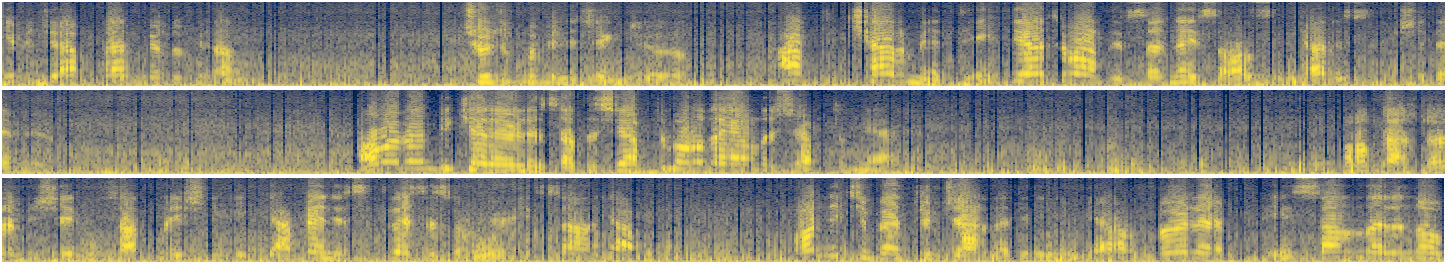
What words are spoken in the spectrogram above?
gibi cevap vermiyordu falan. Çocuk mu binecek diyorum. Artık kar mı etti? İhtiyacı vardıysa neyse alsın kar etsin bir şey demiyorum. Ama ben bir kere öyle satış yaptım onu da yanlış yaptım yani. Ondan sonra bir şey satma işini git ya beni strese sokuyor insan ya. Onun için ben tüccar da değilim ya. Böyle insanların o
